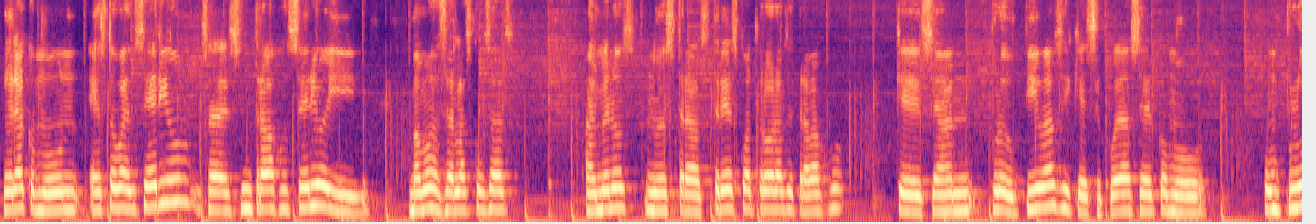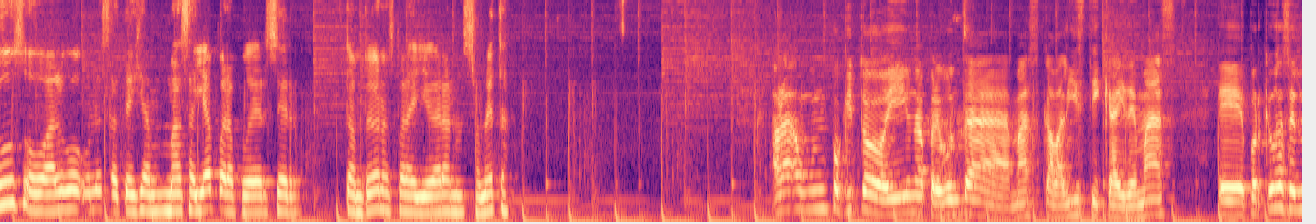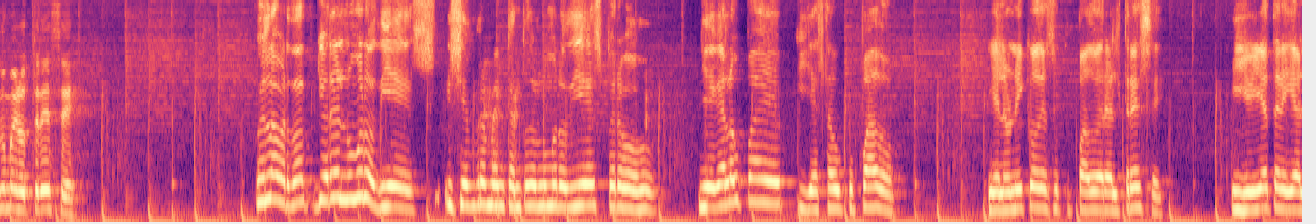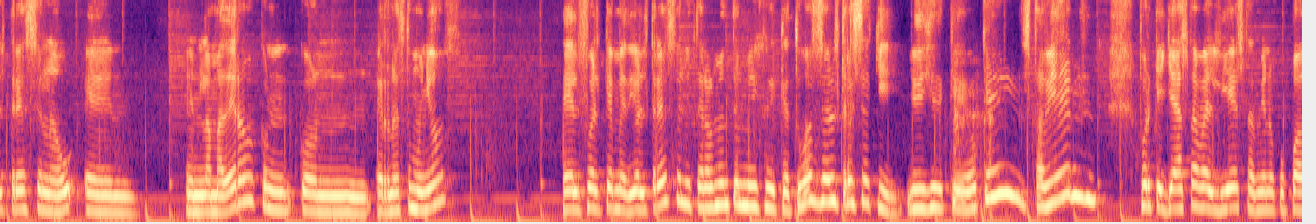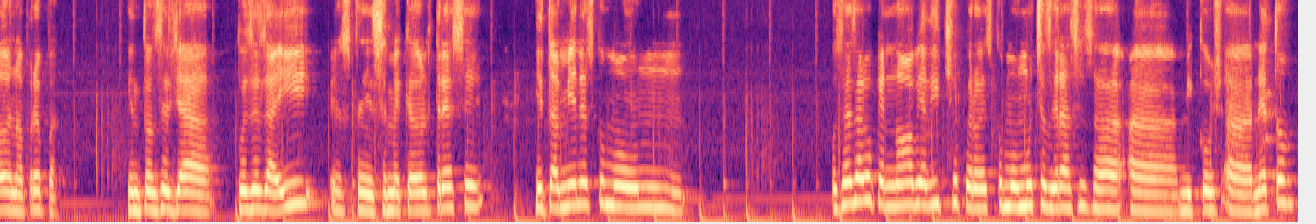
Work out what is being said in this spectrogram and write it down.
era como un, esto va en serio, o sea, es un trabajo serio y vamos a hacer las cosas, al menos nuestras tres, cuatro horas de trabajo, que sean productivas y que se pueda hacer como un plus o algo, una estrategia más allá para poder ser campeonas, para llegar a nuestra meta. Ahora un poquito ahí una pregunta más cabalística y demás. Eh, ¿Por qué usas el número 13? Pues la verdad, yo era el número 10 y siempre me encantó el número 10, pero llegué a la UPAEP y ya estaba ocupado. Y el único desocupado era el 13. Y yo ya tenía el 13 en la, en, en la Madero con, con, Ernesto Muñoz. Él fue el que me dio el 13, literalmente. Él me dijo que tú vas a ser el 13 aquí. Y dije que, ok, está bien, porque ya estaba el 10 también ocupado en la prepa. Entonces ya, pues desde ahí este, se me quedó el 13 y también es como un, o sea, es algo que no había dicho, pero es como muchas gracias a, a mi coach, a Neto,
